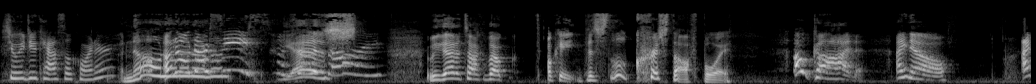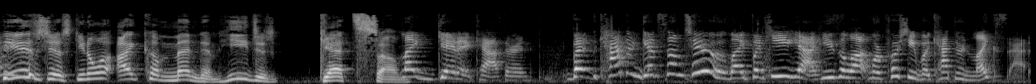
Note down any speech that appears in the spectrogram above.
Should we do Castle Corner? no, no, Oh no, no, no, no. Narcisse! I'm so Yes. We got to talk about okay, this little Kristoff boy. Oh God, I know. I He is just, you know what? I commend him. He just gets some. like, get it, Catherine. But Catherine gets some too. Like, but he, yeah, he's a lot more pushy. But Catherine likes that.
